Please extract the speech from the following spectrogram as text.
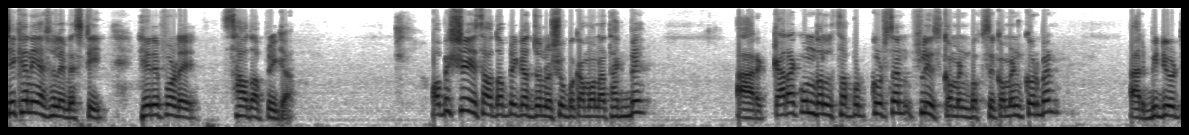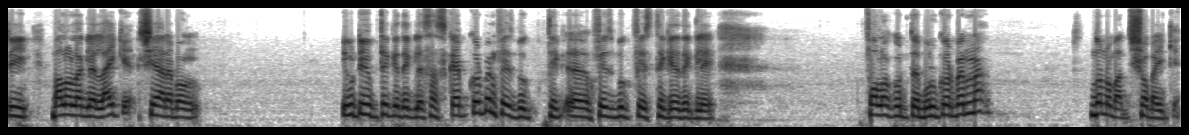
সেখানেই আসলে ম্যাচটি হেরে পড়ে সাউথ আফ্রিকা। অবশ্যই সাউথ আফ্রিকার জন্য শুভকামনা থাকবে। আর কারা কোন দল সাপোর্ট করছেন প্লিজ কমেন্ট বক্সে কমেন্ট করবেন। আর ভিডিওটি ভালো লাগলে লাইক শেয়ার এবং ইউটিউব থেকে দেখলে সাবস্ক্রাইব করবেন। ফেসবুক থেকে ফেসবুক পেজ থেকে দেখলে ফলো করতে ভুল করবেন না। ধন্যবাদ সবাইকে।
